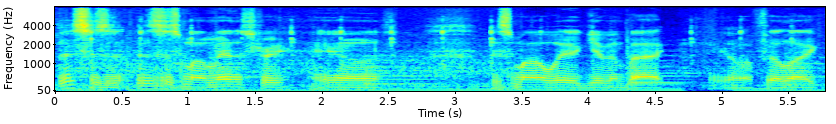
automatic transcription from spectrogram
This is a, this is my ministry. You know, it's my way of giving back. You know, I feel like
